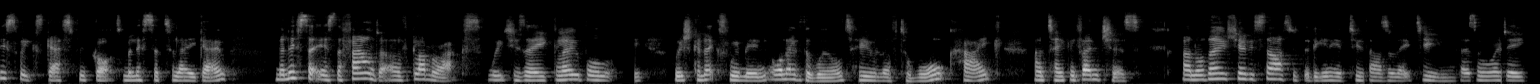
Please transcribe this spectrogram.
This week's guest, we've got Melissa Talago. Melissa is the founder of Glamoraks, which is a global which connects women all over the world who love to walk, hike, and take adventures. And although she only started at the beginning of 2018, there's already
